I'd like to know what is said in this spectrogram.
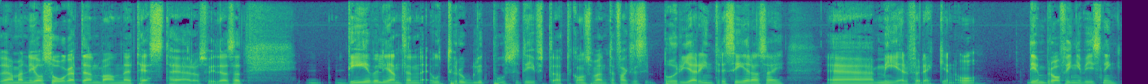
Ja, men jag såg att den vann ett test här och så vidare. Så det är väl egentligen otroligt positivt att konsumenten faktiskt börjar intressera sig eh, mer för däcken. Och det är en bra fingervisning.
